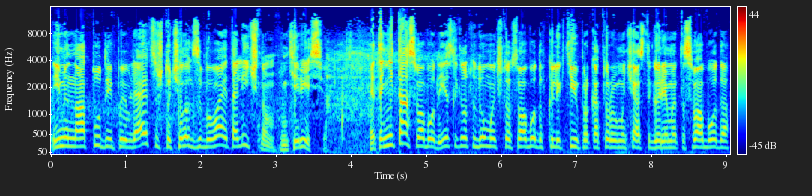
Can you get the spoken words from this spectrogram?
именно оттуда и появляется, что человек забывает о личном интересе. Это не та свобода. Если кто-то думает, что свобода в коллективе, про которую мы часто говорим, это свобода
